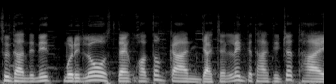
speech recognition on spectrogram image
ซึ่งทางเดนิสโมริโลแสดงความต้องการอยากจะเล่นกับทางทีมชาติไทย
